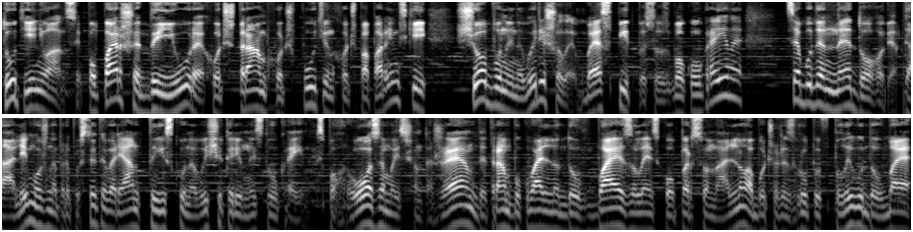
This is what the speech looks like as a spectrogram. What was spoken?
Тут є нюанси. По-перше, де Юре, хоч Трамп, хоч Путін, хоч Папа Римський, що б вони не вирішили без підпису з боку України. Це буде не договір. Далі можна припустити варіант тиску на вище керівництво України з погрозами, з шантажем, де Трамп буквально довбає Зеленського персонально або через групи впливу довбає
